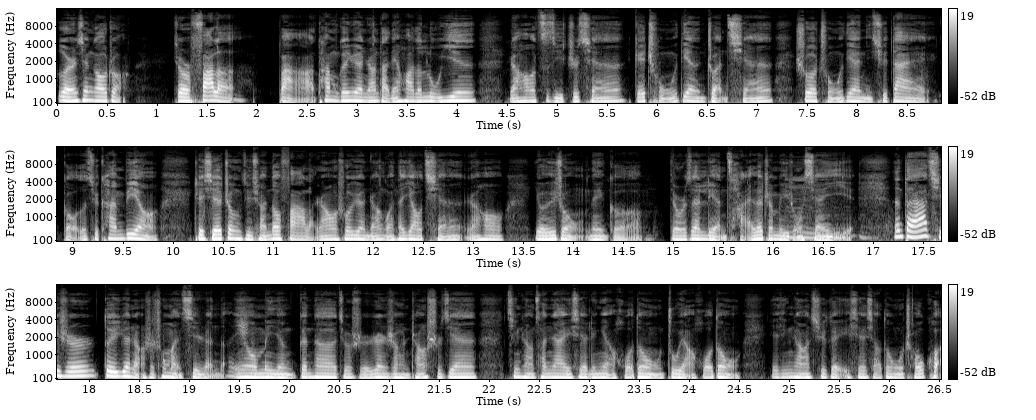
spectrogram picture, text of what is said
恶人先告状，就是发了把他们跟院长打电话的录音，然后自己之前给宠物店转钱，说宠物店你去带狗子去看病，这些证据全都发了，然后说院长管他要钱，然后有一种那个就是在敛财的这么一种嫌疑。嗯那大家其实对院长是充满信任的，因为我们已经跟他就是认识很长时间，经常参加一些领养活动、助养活动，也经常去给一些小动物筹款，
